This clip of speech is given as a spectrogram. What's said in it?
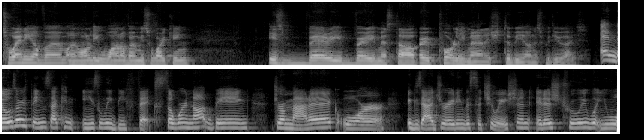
20 of them and only one of them is working. It's very very messed up very poorly managed to be honest with you guys And those are things that can easily be fixed. So we're not being dramatic or exaggerating the situation. It is truly what you will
